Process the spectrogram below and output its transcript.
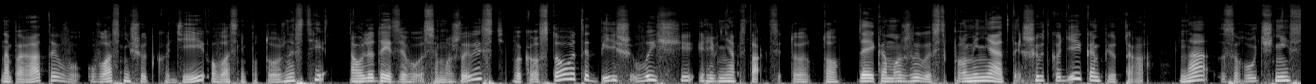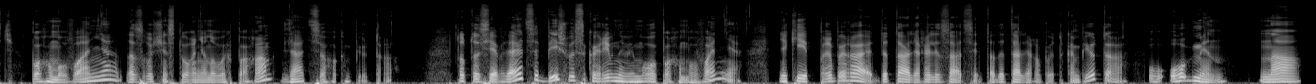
набирати у власні швидкодії, у власні потужності, а у людей з'явилася можливість використовувати більш вищі рівні абстракції, тобто деяка можливість проміняти швидкодії комп'ютера на зручність програмування, на зручність створення нових програм для цього комп'ютера. Тобто з'являються більш високорівневі мови програмування, які прибирають деталі реалізації та деталі роботи комп'ютера у обмін на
